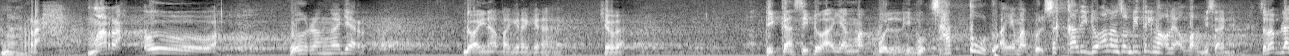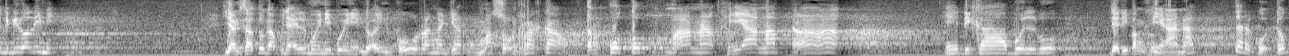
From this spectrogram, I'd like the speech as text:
marah. Marah. Uh kurang ajar. Doain apa kira-kira? Coba. Dikasih doa yang makbul ibu. Satu doa yang makbul. Sekali doa langsung diterima oleh Allah misalnya. Sebab lagi didolimi. Yang satu nggak punya ilmu ini ibu ini. Doain kurang ajar. Masuk neraka terkutuk manat khianat ah. eh dikabul bu. Jadi pengkhianat terkutuk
